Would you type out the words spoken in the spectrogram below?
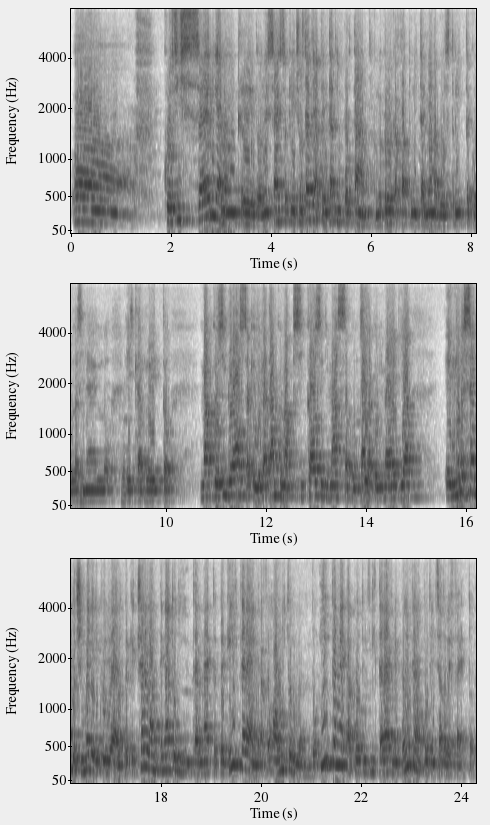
Uh, così seria non credo, nel senso che ci sono stati attentati importanti, come quello che ha fatto un'italiana a Wall Street con l'asinello e il carretto, ma così grossa che è legata anche a una psicosi di massa pompata sì. con i media e non essendoci media di quel livello, perché c'era l'antenato di internet, perché il telegrafo ha unito il mondo, internet ha poten- il telefono e poi internet ha potenziato l'effetto,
